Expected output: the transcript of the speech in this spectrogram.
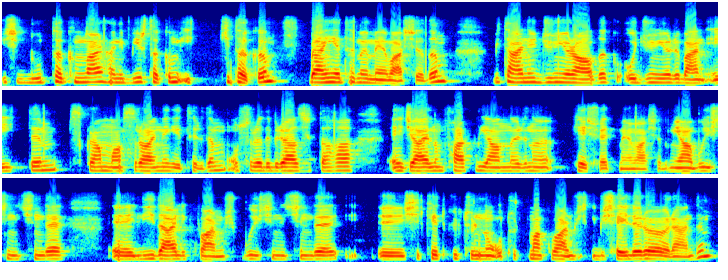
işte bu takımlar hani bir takım iki takım ben yetememeye başladım. Bir tane junior aldık. O junior'ı ben eğittim. Scrum Master haline getirdim. O sırada birazcık daha Agile'ın farklı yanlarını keşfetmeye başladım. Ya bu işin içinde e, liderlik varmış. Bu işin içinde e, şirket kültürünü oturtmak varmış gibi şeyleri öğrendim.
